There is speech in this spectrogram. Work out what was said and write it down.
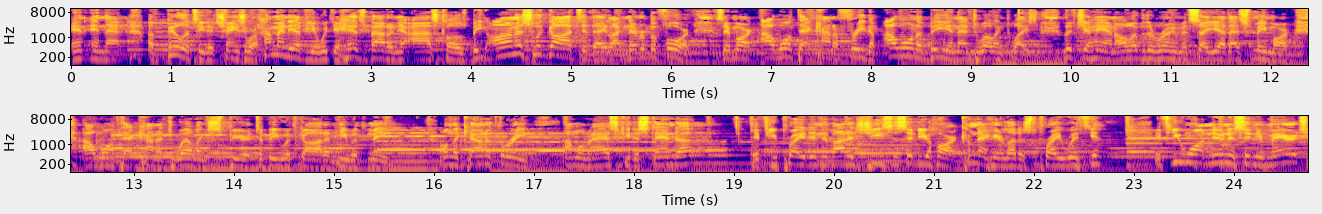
and, and that ability to change the world. How many of you, with your heads bowed and your eyes closed, be honest with God today like never before? Say, Mark, I want that kind of freedom. I want to be in that dwelling place. Lift your hand all over the room and say, Yeah, that's me, Mark. I want that kind of dwelling spirit to be with God and He with me. On the count of three, I'm going to ask you to stand up. If you prayed and invited Jesus into your heart, come down here. Let us pray with you. If you want newness in your marriage,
